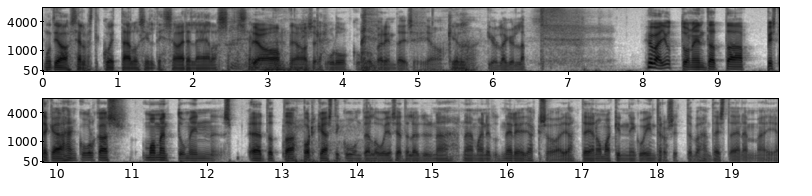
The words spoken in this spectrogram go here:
mutta joo, selvästi kuittailu silti, se on edelleen elossa. Se, joo, joo, se kuuluu, kuuluu perinteisiin. Joo. Kyllä. kyllä, kyllä. Hyvä juttu, niin tota, pistäkäähän kuulkaas Momentumin äh, tota, podcastin kuunteluun ja sieltä löytyy nämä, nämä mainitut neljä jaksoa ja teidän omakin niin kuin intro sitten vähän teistä enemmän ja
